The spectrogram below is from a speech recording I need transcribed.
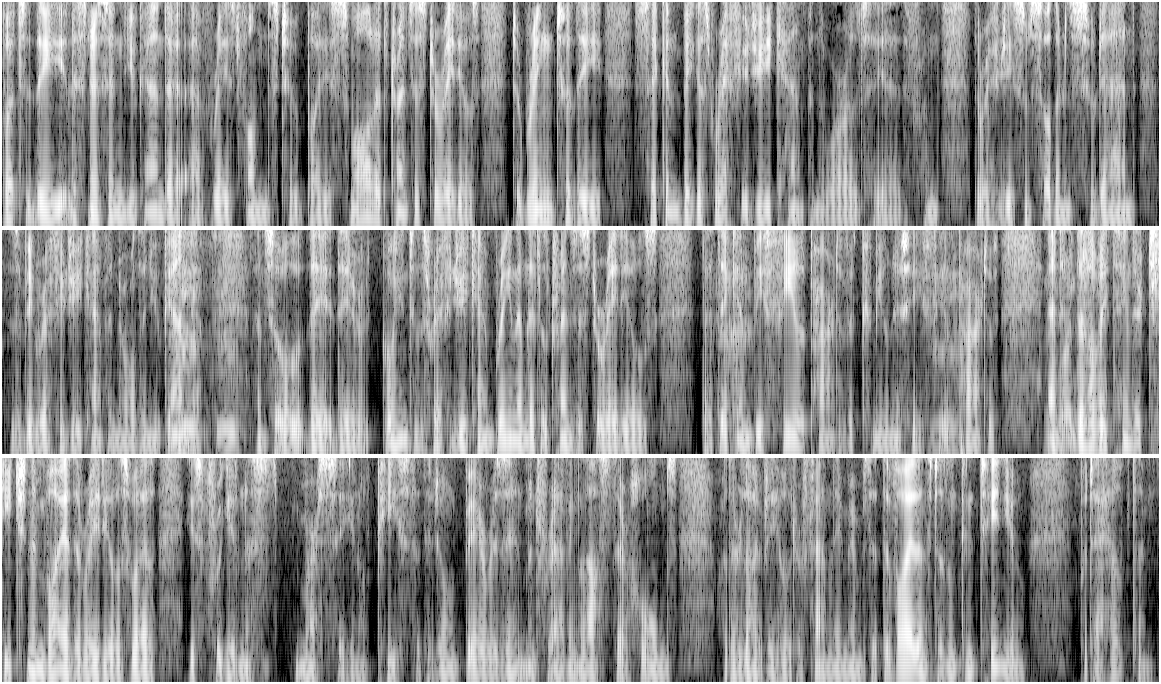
But the listeners in Uganda have raised funds to buy these small little transistor radios to bring to the second biggest refugee camp in the world uh, from the refugees from southern Sudan. There's a big refugee camp in northern Uganda. Mm-hmm. And so they, they're going into this refugee camp, bringing them little transistor radios that they can be feel part of a community, feel mm. part of. And the lovely thing they're teaching them via the radio as well is forgiveness mercy, you know, peace, that they don't bear resentment for having lost their homes or their livelihood or family members, that the violence doesn't continue, but to help them.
